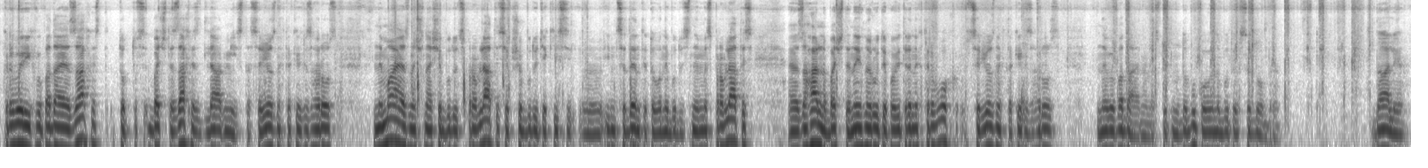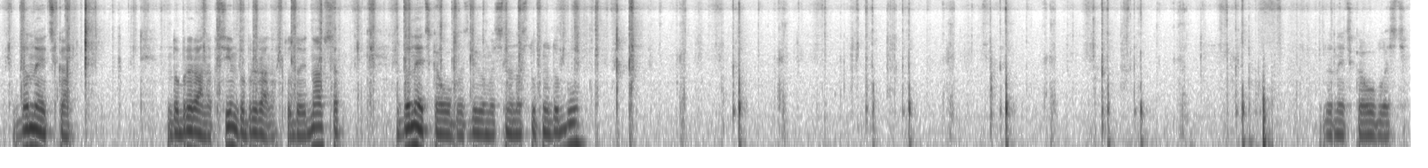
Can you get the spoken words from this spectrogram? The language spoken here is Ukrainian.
Кривий ріг випадає захист, тобто, бачите, захист для міста. Серйозних таких загроз немає, значить наші будуть справлятися. Якщо будуть якісь е, інциденти, то вони будуть з ними справлятись. Е, Загально, бачите, не ігноруйте повітряних тривог, серйозних таких загроз не випадає на наступну добу, повинно бути все добре. Далі, Донецька. Добрий ранок всім, добрий ранок, хто доєднався. Донецька область, дивимось на наступну добу. Донецька область.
